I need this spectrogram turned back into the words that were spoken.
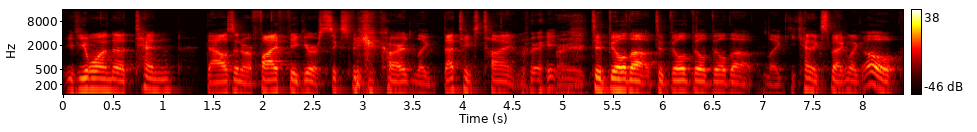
if you want a ten thousand or five figure or six figure card, like that takes time, right? right? To build up, to build, build, build up. Like you can't expect like, oh,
